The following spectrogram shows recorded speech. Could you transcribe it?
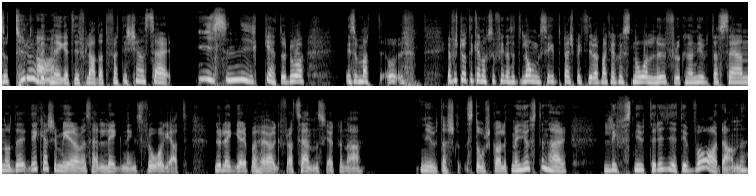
så otroligt ja. negativt laddat. För att det känns så här i sniket. Och då, liksom att, jag förstår att det kan också finnas ett långsiktigt perspektiv, att man kanske är snål nu för att kunna njuta sen. Och det, det är kanske mer av en så läggningsfråga, att nu lägger jag det på hög för att sen ska jag kunna njuta storskaligt. Men just den här livsnjuteriet i vardagen,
